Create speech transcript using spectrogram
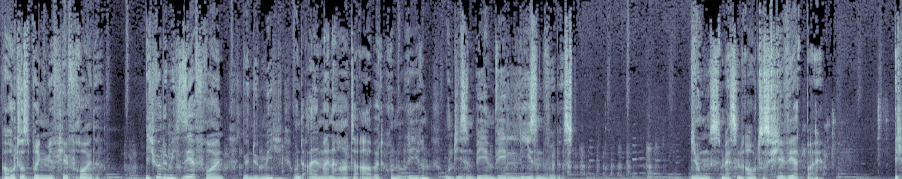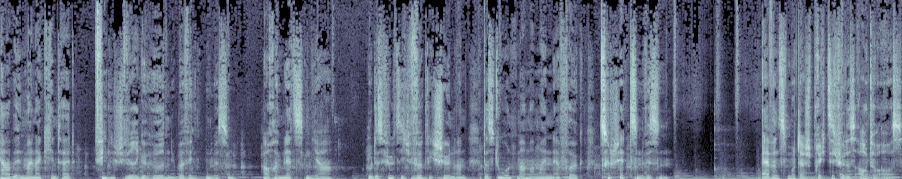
Autos bringen mir viel Freude. Ich würde mich sehr freuen, wenn du mich und all meine harte Arbeit honorieren und diesen BMW leasen würdest. Jungs messen Autos viel Wert bei. Ich habe in meiner Kindheit viele schwierige Hürden überwinden müssen, auch im letzten Jahr. Und es fühlt sich wirklich schön an, dass du und Mama meinen Erfolg zu schätzen wissen. Evans Mutter spricht sich für das Auto aus.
